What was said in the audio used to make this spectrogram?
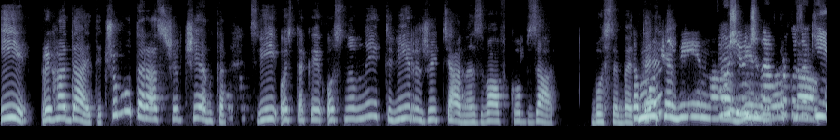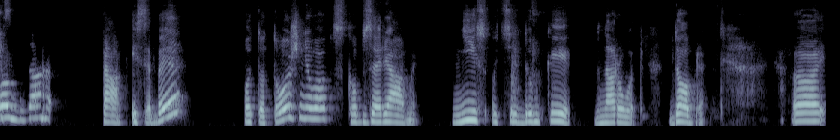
І пригадайте, чому Тарас Шевченка свій ось такий основний твір життя назвав Кобзар? Бо себе Тому теж що він, Тому що він він читав про визнав козаків. Кобзар так, і себе ототожнював з кобзарями, ніс оці думки в народ. Добре. Е,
